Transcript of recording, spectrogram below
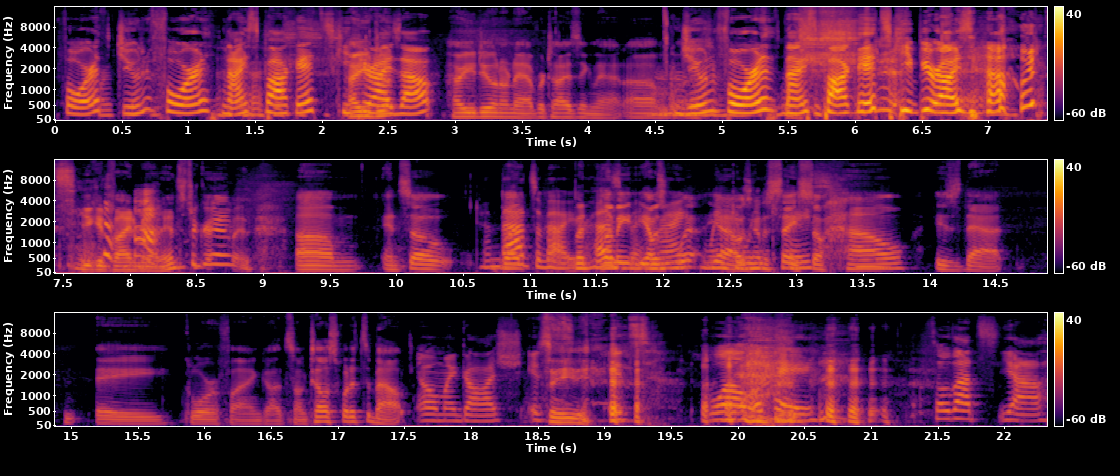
Fourth, June fourth. Nice pockets. Keep you your do- eyes out. How are you doing on advertising that? Um, June fourth. Nice pockets. Keep your eyes out. you can find me on Instagram. Um, and so And but- that's about your but let me, husband, I was, right? well, Wink yeah, I a was going to say. So face. how is that a glorifying God song? Tell us what it's about. Oh my gosh. It's See? it's well, okay. So that's yeah.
